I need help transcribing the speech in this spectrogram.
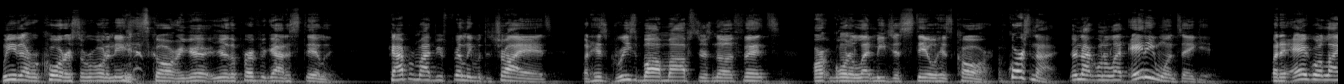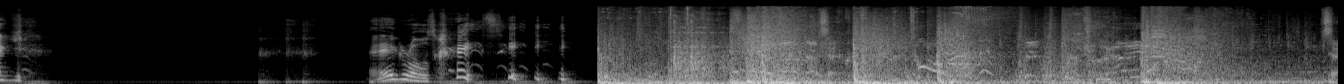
We need that recorder, so we're going to need his car, and you're you're the perfect guy to steal it. Copper might be friendly with the triads, but his greaseball mobsters, no offense, aren't going to let me just steal his car. Of course not. They're not going to let anyone take it. But an egg roll like you, egg roll's crazy. 消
